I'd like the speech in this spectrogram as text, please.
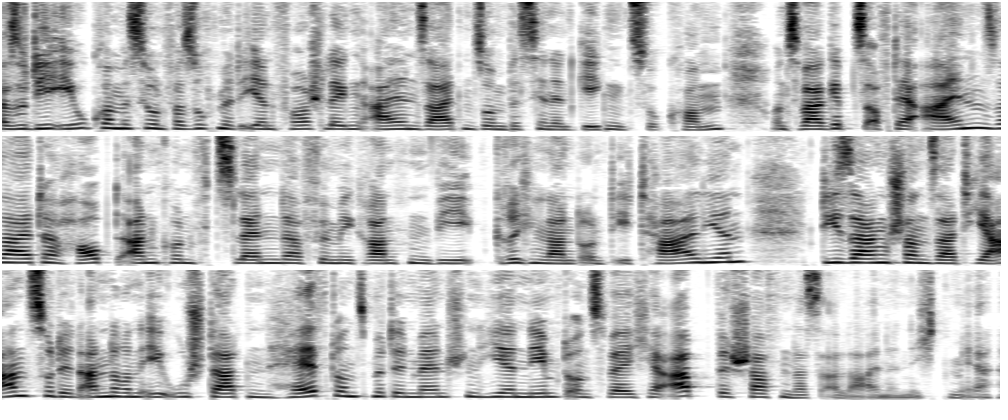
Also die EU-Kommission versucht mit ihren Vorschlägen allen Seiten so ein bisschen entgegenzukommen. Und zwar gibt es auf der einen Seite Hauptankunftsländer für Migranten wie Griechenland und Italien. Die sagen schon seit Jahren zu den anderen EU-Staaten, helft uns mit den Menschen hier, nehmt uns welche ab, wir schaffen das alleine nicht mehr.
